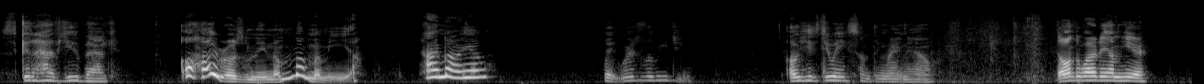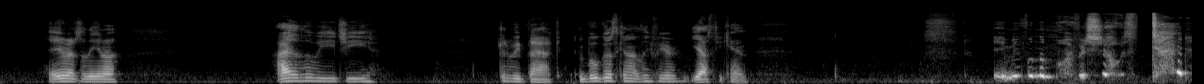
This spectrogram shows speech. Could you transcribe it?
It's good to have you back. Oh, hi, Rosalina. Mamma mia. Hi, Mario. Wait, where's Luigi? Oh, he's doing something right now. Don't worry, I'm here. Hey, Rosalina. Hi, Luigi. Gonna be back. And Boogos cannot live here? Yes, you can. Amy from the Marvin show is dead.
